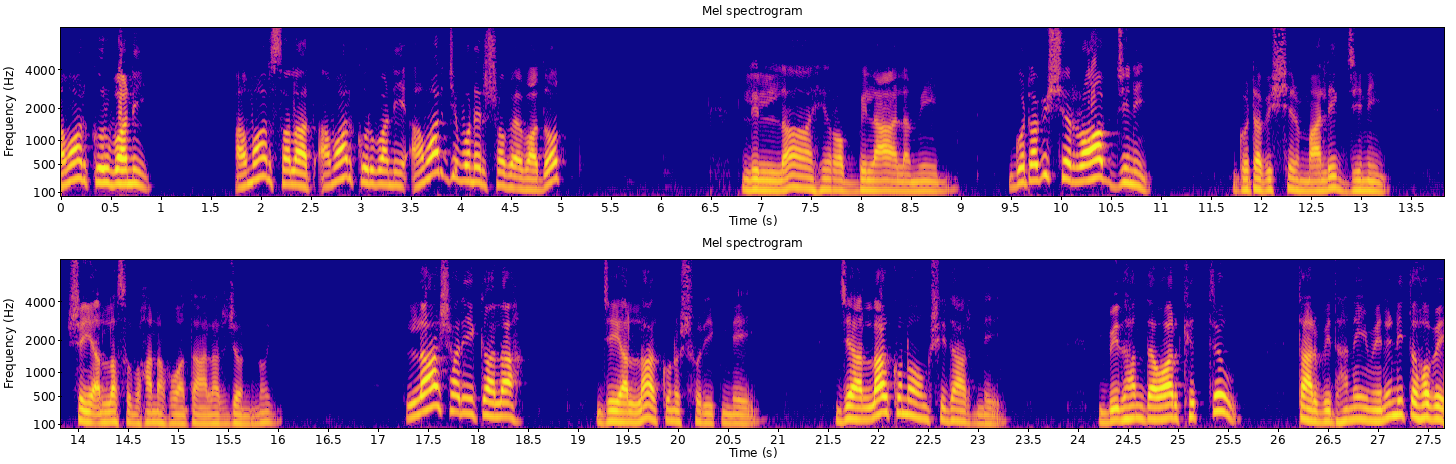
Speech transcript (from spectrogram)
আমার কুরবানি, আমার সালাত, আমার কুরবানি, আমার জীবনের সব আবাদত লিল্লাহ রব্বিল আলমিন। গোটা বিশ্বের রব যিনি, গোটা বিশ্বের মালিক যিনি, সেই আল্লাহ সুবাহানা হুয়া তালার জন্যই। লা শরিক আলাহ যে আল্লাহর কোনো শরিক নেই, যে আল্লাহর কোনো অংশীদার নেই। বিধান দেওয়ার ক্ষেত্রেও তার বিধানেই মেনে নিতে হবে।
